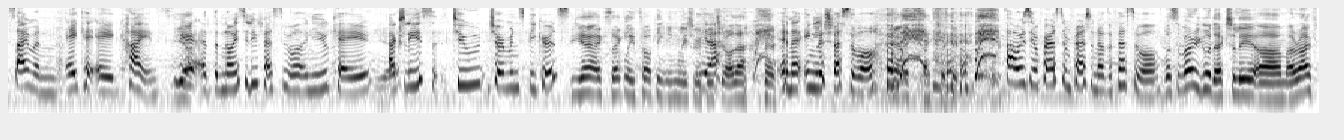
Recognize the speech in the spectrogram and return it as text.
Simon, aka Khainz, here Yeah. at the Noisily Festival in the UK. Yes. Actually, two German speakers Yeah, exactly. Talking English with Yeah. each other. in an English festival. yeah, exactly. How was your first impression of the festival? It was very good actually. Um, I arrived.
